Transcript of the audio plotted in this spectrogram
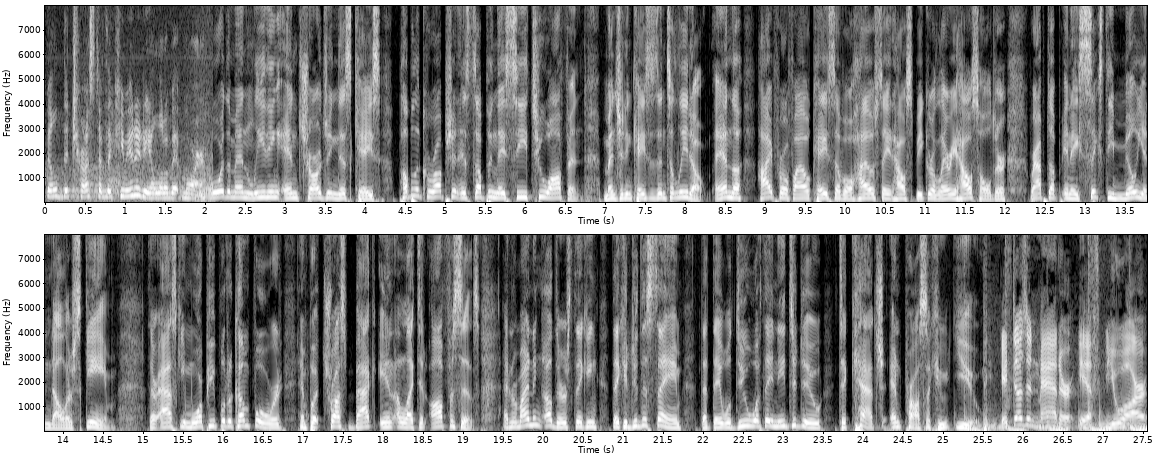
build the trust of the community a little bit more. For the men leading and charging this case, public corruption is something they see too often, mentioning cases in Toledo and the high profile case of Ohio State House Speaker Larry Householder wrapped up in a $60 million scheme. They're asking more people to come forward and put trust back in elected offices and reminding others thinking they could do the same that they will do what they need to do to catch and prosecute you. It doesn't matter if you are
